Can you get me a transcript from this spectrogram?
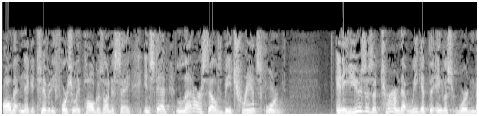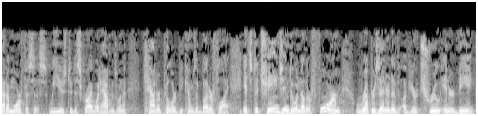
all that negativity. Fortunately, Paul goes on to say, instead, let ourselves be transformed and he uses a term that we get the English word metamorphosis we use to describe what happens when a caterpillar becomes a butterfly. It's to change into another form representative of your true inner being.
